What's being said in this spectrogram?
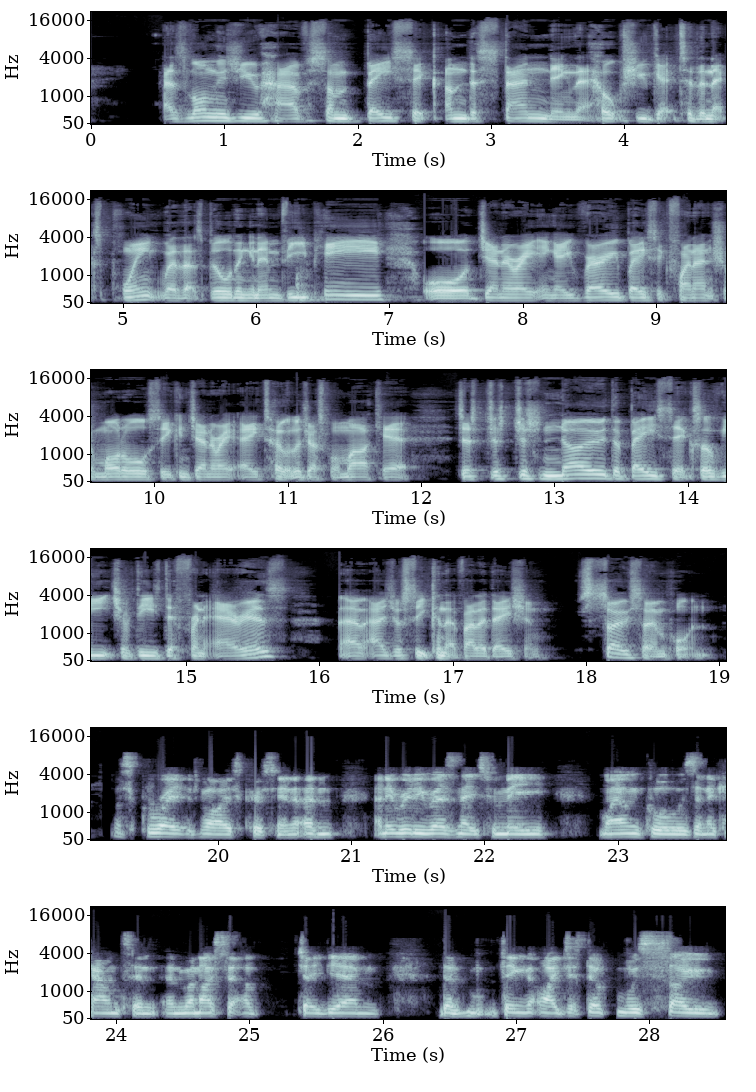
as long as you have some basic understanding that helps you get to the next point, whether that's building an MVP or generating a very basic financial model so you can generate a total addressable market, just just just know the basics of each of these different areas um, as you're seeking that validation. So, so important. That's great advice, Christian. And, and it really resonates for me. My uncle was an accountant. And when I set up JBM, the thing that I just was so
